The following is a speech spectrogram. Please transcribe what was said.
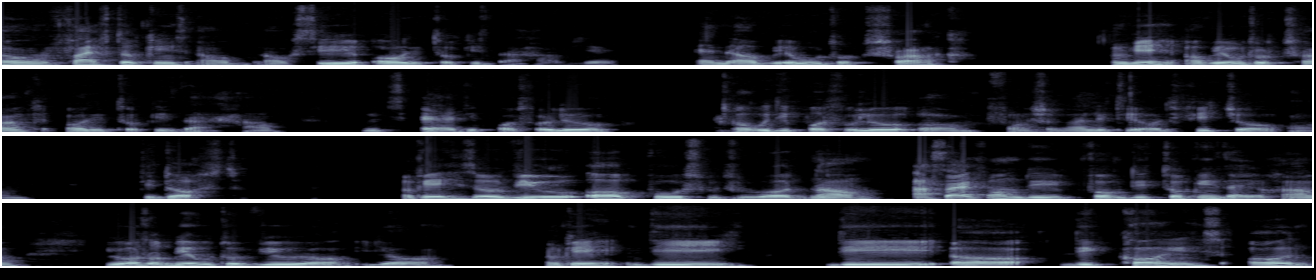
um five tokens, I'll I'll see all the tokens that I have here, and I'll be able to track. Okay, I'll be able to track all the tokens that I have with uh, the portfolio or with the portfolio um, functionality or the feature on DeDust okay? So view all pools with reward. Now aside from the from the tokens that you have you also be able to view your your okay? The the uh the coins or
